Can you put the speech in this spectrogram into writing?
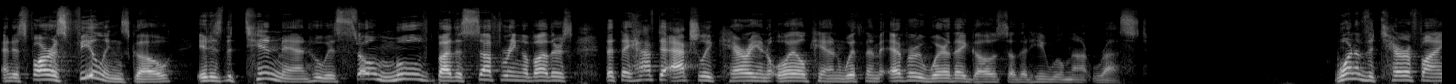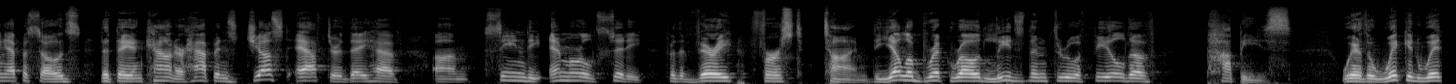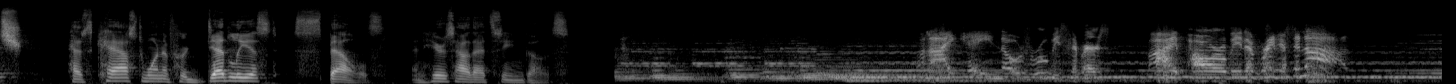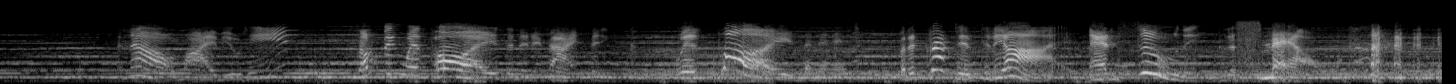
And as far as feelings go, it is the tin man who is so moved by the suffering of others that they have to actually carry an oil can with them everywhere they go so that he will not rust. One of the terrifying episodes that they encounter happens just after they have um, seen the Emerald City for the very first time. The yellow brick road leads them through a field of poppies where the wicked witch has cast one of her deadliest spells. And here's how that scene goes. When I gain those ruby slippers, my power will be the greatest in Oz. And now, my beauty, something with poison in it, I think. With poison in it, but attractive to the eye and soothing to the smell.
